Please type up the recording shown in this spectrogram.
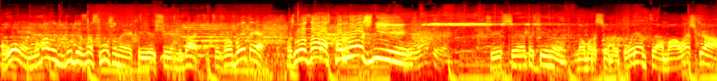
гол. Ну, мабуть, буде заслужено, що їм вдасться це зробити. Можливо, зараз порожні. Чи все таки не номер сьомий поряд. Малешка.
